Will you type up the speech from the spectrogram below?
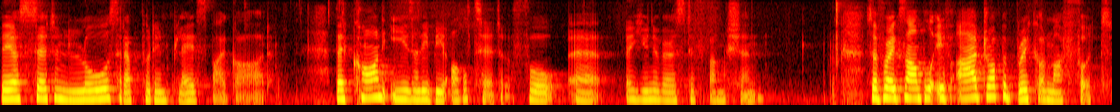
there are certain laws that are put in place by God that can't easily be altered for a, a universe to function. So, for example, if I drop a brick on my foot,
